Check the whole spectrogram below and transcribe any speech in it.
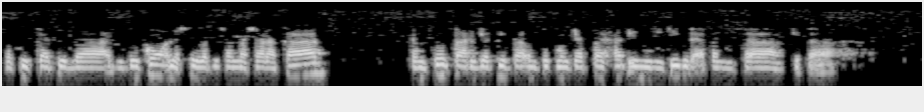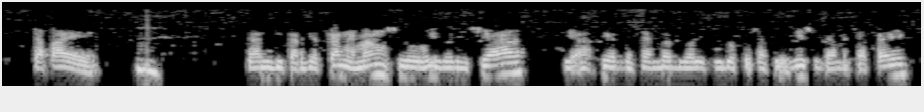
ketika tidak didukung oleh seluruh lapisan masyarakat, tentu target kita untuk mencapai herd immunity tidak akan bisa kita capai. Hmm. Dan ditargetkan memang seluruh Indonesia di akhir Desember 2021 ini sudah mencapai 70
